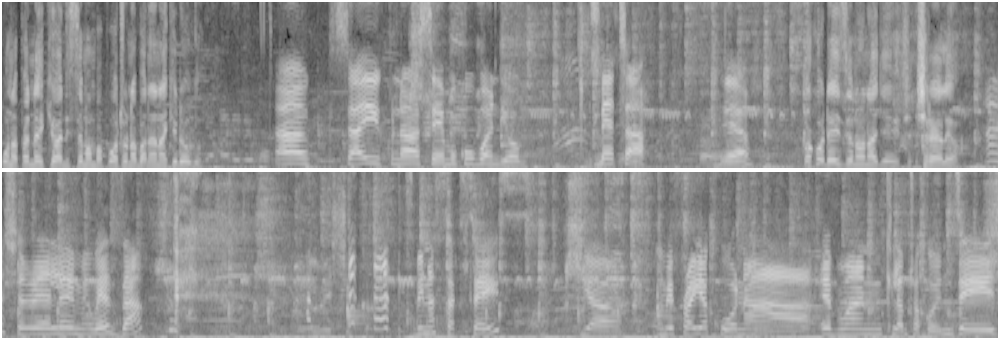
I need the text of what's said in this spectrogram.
unapenda ikiwa ni sehemu ambapo watu wanabanana kidogo? Ah, saa hii kuna sehemu kubwa ndio beta. Yeah. Kwako Daisy, unaonaje sh- sherehe leo? Ah, sherehe leo imeweza. It's been a success. Yeah, nimefurahia kuona everyone, kila mtu ako nje.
